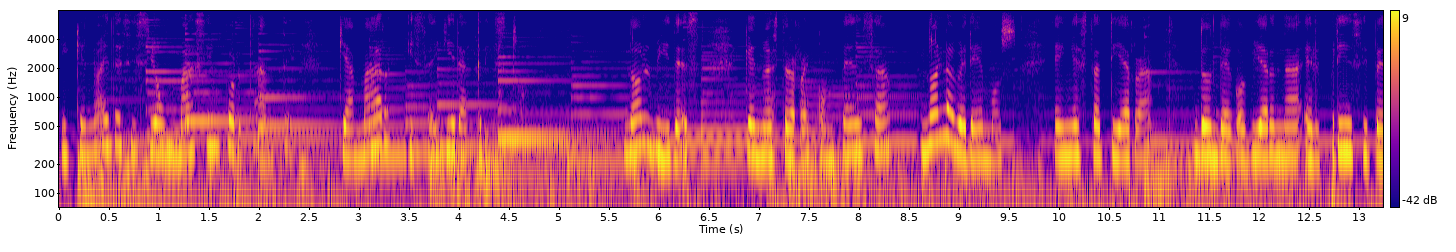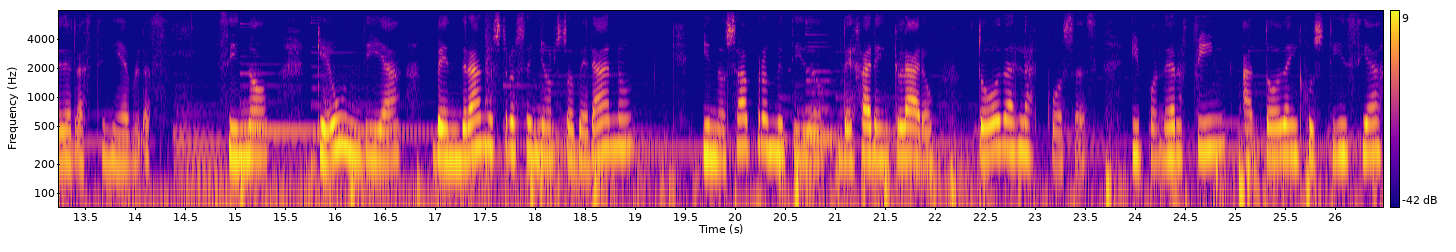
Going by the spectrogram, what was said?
y que no hay decisión más importante que amar y seguir a Cristo. No olvides que nuestra recompensa no la veremos en esta tierra donde gobierna el príncipe de las tinieblas, sino que un día vendrá nuestro Señor soberano y nos ha prometido dejar en claro todas las cosas y poner fin a toda injusticia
